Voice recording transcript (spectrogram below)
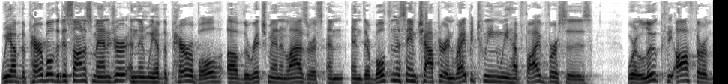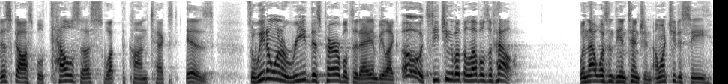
We have the parable of the dishonest manager, and then we have the parable of the rich man and Lazarus, and, and they're both in the same chapter, and right between we have five verses where Luke, the author of this gospel, tells us what the context is. So we don't want to read this parable today and be like, oh, it's teaching about the levels of hell. When that wasn't the intention. I want you to see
